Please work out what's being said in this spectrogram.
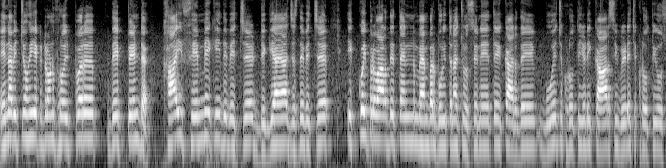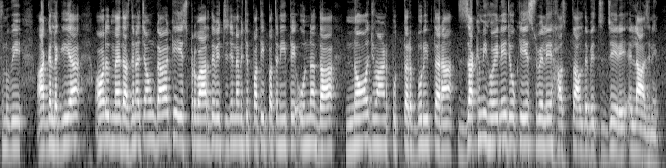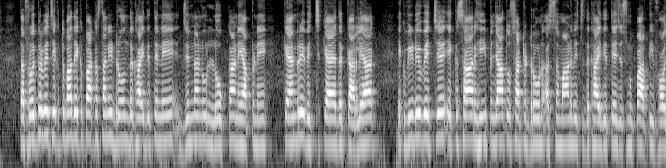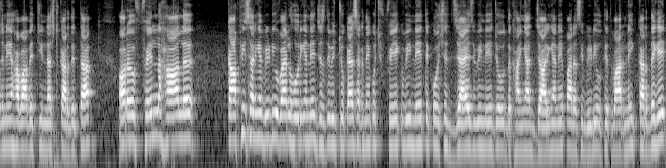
ਇਹਨਾਂ ਵਿੱਚੋਂ ਹੀ ਇੱਕ ਡਰੋਨ ਫਿਰੋਜ਼ਪੁਰ ਦੇ ਪਿੰਡ ਖਾਈ ਫੇਮੇਕੀ ਦੇ ਵਿੱਚ ਡਿੱਗਿਆ ਆ, ਜਿਸ ਦੇ ਵਿੱਚ ਇੱਕੋ ਹੀ ਪਰਿਵਾਰ ਦੇ ਤਿੰਨ ਮੈਂਬਰ ਬੁਰੀ ਤਰ੍ਹਾਂ ਝੁਲਸੇ ਨੇ ਤੇ ਘਰ ਦੇ ਬੂਹੇ 'ਚ ਖੜੋਤੀ ਜਿਹੜੀ ਕਾਰ ਸੀ, ਵਿਹੜੇ 'ਚ ਖੜੋਤੀ, ਉਸ ਨੂੰ ਵੀ ਅੱਗ ਲੱਗੀ ਆ। ਔਰ ਮੈਂ ਦੱਸ ਦੇਣਾ ਚਾਹੂੰਗਾ ਕਿ ਇਸ ਪਰਿਵਾਰ ਦੇ ਵਿੱਚ ਜਿਨ੍ਹਾਂ ਵਿੱਚ ਪਤੀ, ਪਤਨੀ ਤੇ ਉਹਨਾਂ ਦਾ ਨੌਜਵਾਨ ਪੁੱਤਰ ਬੁਰੀ ਤਰ੍ਹਾਂ ਜ਼ਖਮੀ ਹੋਏ ਨੇ, ਜੋ ਕਿ ਇਸ ਵੇਲੇ ਹਸਪਤਾਲ ਦੇ ਵਿੱਚ ਜੇਰੇ ਇਲਾਜ ਨੇ। ਤਾਂ ਫਿਰੋਜ਼ਪੁਰ ਵਿੱਚ ਇੱਕ ਤੋਂ ਬਾਅਦ ਇੱਕ ਪਾਕਿਸਤਾਨੀ ਡਰੋਨ ਦਿਖਾਈ ਦਿੱਤੇ ਨੇ, ਜਿਨ੍ਹਾਂ ਨੂੰ ਲੋਕਾਂ ਨੇ ਆਪਣੇ ਕੈਮਰੇ ਵਿੱਚ ਕੈਦ ਕਰ ਲਿਆ। ਇੱਕ ਵੀਡੀਓ ਵਿੱਚ ਇੱਕ ਸਾਰ ਹੀ 50 ਤੋਂ 60 ਡਰੋਨ ਅਸਮਾਨ ਵਿੱਚ ਦਿਖਾਈ ਦਿੱਤੇ, ਜਿਸ ਨੂੰ ਭਾਰਤੀ ਫੌਜ ਨੇ ਹਵਾ ਵਿੱਚ ਹੀ ਨਸ਼ਟ ਕਰ ਦਿੱਤਾ। ਔਰ ਫਿਲਹਾਲ ਕਾਫੀ ਸਾਰੀਆਂ ਵੀਡੀਓ ਵਾਇਰਲ ਹੋ ਰਹੀਆਂ ਨੇ, ਜਿਸ ਦੇ ਵਿੱਚੋਂ ਕਹਿ ਸਕਦੇ ਹਾਂ ਕੁਝ ਫੇਕ ਵੀ ਨੇ ਤੇ ਕੁਝ ਜਾਇਜ਼ ਵੀ ਨੇ ਜੋ ਦਿਖਾਈਆਂ ਜਾ ਰਹੀਆਂ ਨੇ, ਪਰ ਅਸੀਂ ਵੀਡੀਓ ਉੱਤੇ ਇਤਵਾਰ ਨਹੀਂ ਕਰਦੇਗੇ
